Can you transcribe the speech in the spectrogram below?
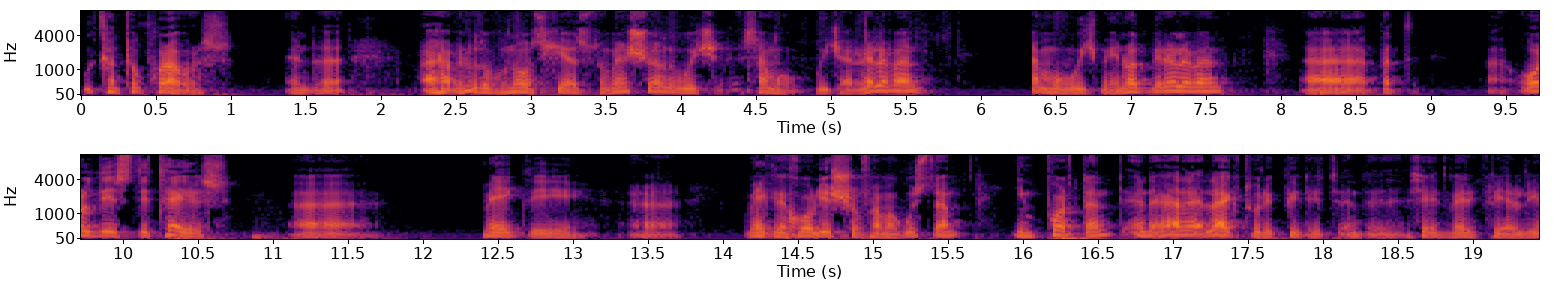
we can talk for hours. And uh, I have a lot of notes here to mention, which some of which are relevant, some of which may not be relevant, uh, but uh, all these details uh, make the uh, make the whole issue of Famagusta important. And I, I like to repeat it and uh, say it very clearly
